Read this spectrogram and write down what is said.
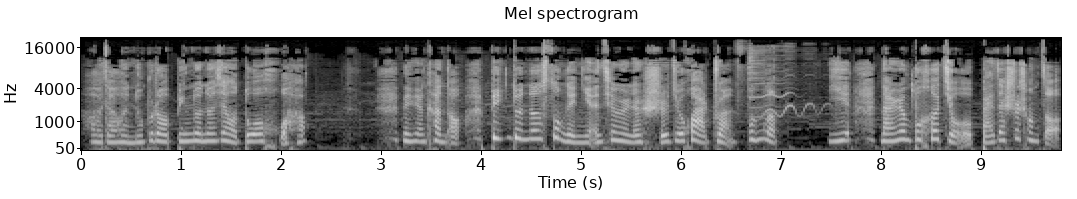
好家伙，你都不知道冰墩墩现在有多火。那天看到冰墩墩送给年轻人的十句话，转疯了。一男人不喝酒白在世上走，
